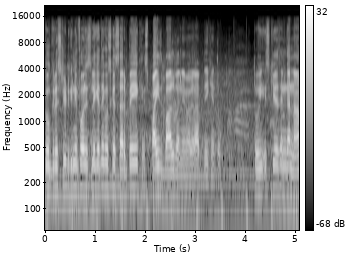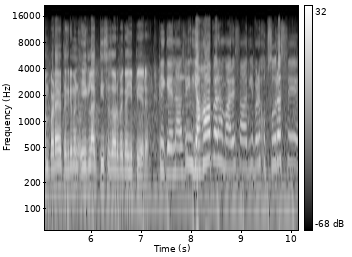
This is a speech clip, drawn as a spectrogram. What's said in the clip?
को क्रिस्टेड गिनी फॉल इसलिए कहते हैं कि उसके सर पे एक स्पाइस बाल बने हुए अगर आप देखें तो। तो इसकी वजह से इनका नाम पड़ा है तकरीबन एक लाख तीस हज़ार रुपये का ये पेड़ है। ठीक है नाजरीन यहाँ पर हमारे साथ ये बड़े खूबसूरत से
